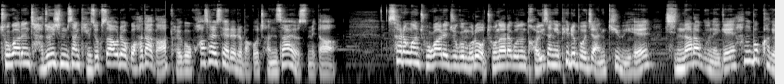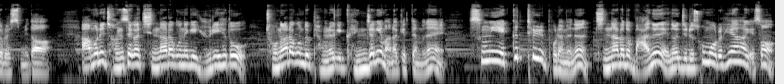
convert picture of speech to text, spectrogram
조갈은 자존심 상 계속 싸우려고 하다가 결국 화살 세례를 받고 전사하였습니다. 사령관 조갈의 죽음으로 조나라군은 더 이상의 피를 보지 않기 위해 진나라군에게 항복하기로 했습니다. 아무리 전세가 진나라군에게 유리해도 조나라군도 병력이 굉장히 많았기 때문에 승리의 끝을 보려면은 진나라도 많은 에너지를 소모를 해야 해서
